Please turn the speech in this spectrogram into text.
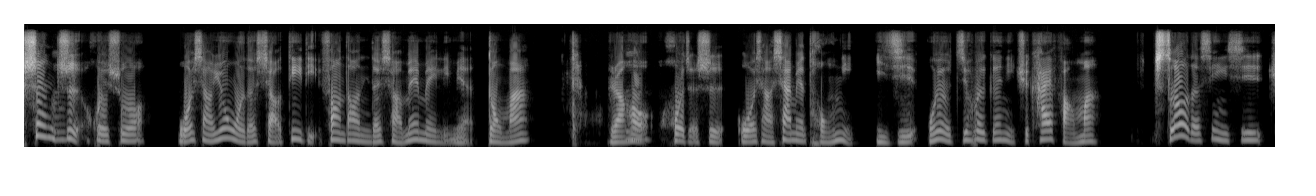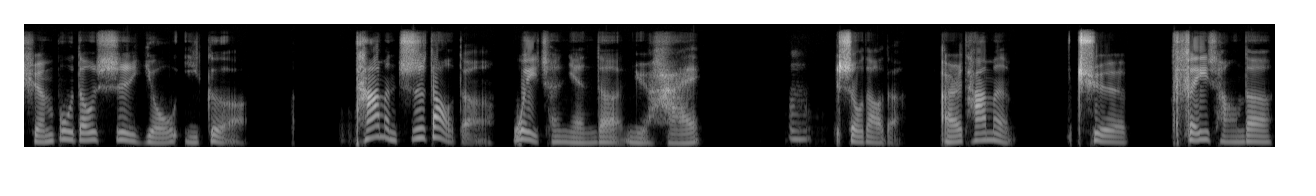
甚至会说：“我想用我的小弟弟放到你的小妹妹里面，懂吗？”然后或者是我想下面捅你，以及我有机会跟你去开房吗？所有的信息全部都是由一个他们知道的未成年的女孩，嗯，收到的，而他们却非常的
